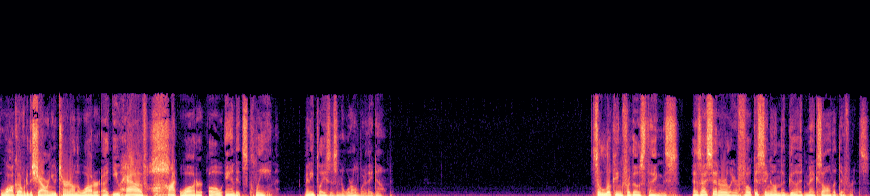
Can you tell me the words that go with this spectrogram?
walk over to the shower and you turn on the water, uh, you have hot water. Oh, and it's clean. Many places in the world where they don't. So looking for those things, as I said earlier, focusing on the good makes all the difference.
